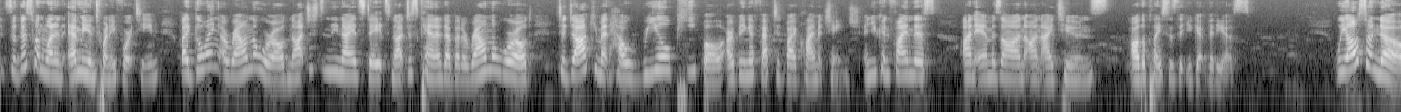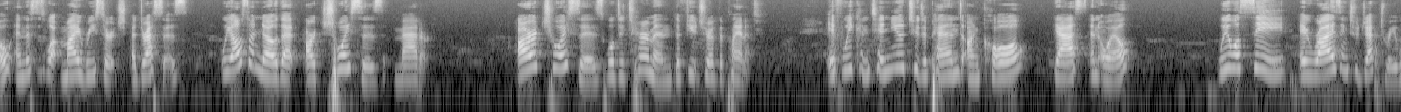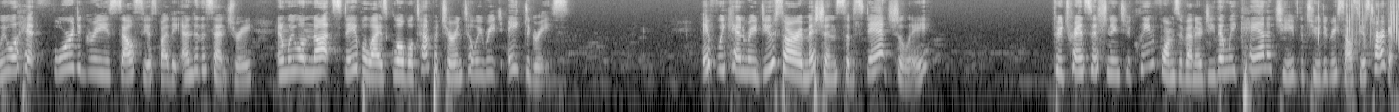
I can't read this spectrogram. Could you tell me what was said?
so this one won an Emmy in 2014 by going around the world, not just in the United States, not just Canada, but around the world to document how real people are being affected by climate change. And you can find this on Amazon, on iTunes, all the places that you get videos. We also know, and this is what my research addresses, we also know that our choices matter. Our choices will determine the future of the planet. If we continue to depend on coal, gas, and oil, we will see a rising trajectory. We will hit 4 degrees Celsius by the end of the century, and we will not stabilize global temperature until we reach 8 degrees. If we can reduce our emissions substantially through transitioning to clean forms of energy, then we can achieve the 2 degrees Celsius target.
